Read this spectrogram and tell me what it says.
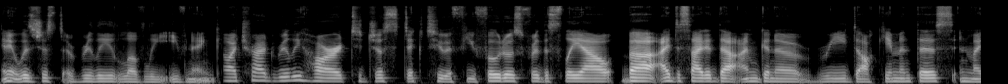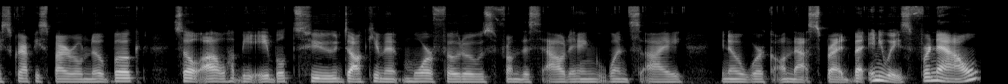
and it was just a really lovely evening. I tried really hard to just stick to a few photos for this layout, but I decided that I'm gonna re-document this in my Scrappy Spiral notebook so I'll be able to document more photos from this outing once I, you know, work on that spread. But anyways, for now,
